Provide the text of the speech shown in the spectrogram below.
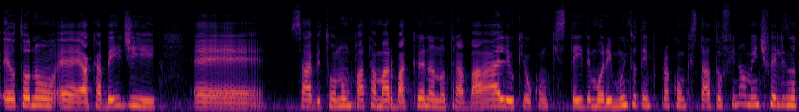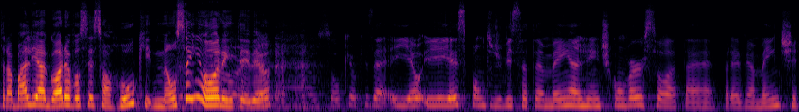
Eu tô no. É, acabei de. É, sabe, tô num patamar bacana no trabalho, que eu conquistei, demorei muito tempo para conquistar, tô finalmente feliz no trabalho e agora você só Hulk? Não, senhor, entendeu? Sou o que eu quiser. E, eu, e esse ponto de vista também a gente conversou até previamente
